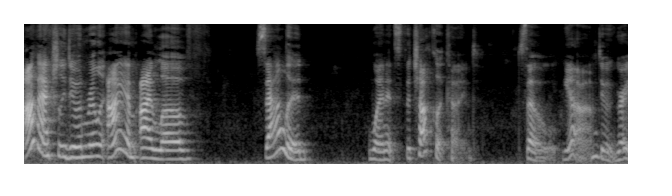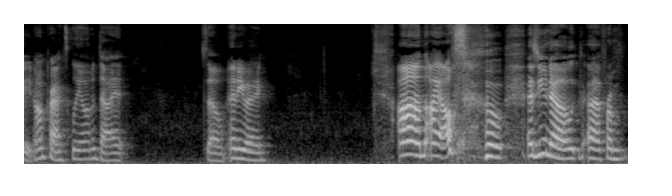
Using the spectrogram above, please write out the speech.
I'm actually doing really, I am, I love salad when it's the chocolate kind. So yeah, I'm doing great. I'm practically on a diet. So anyway, um, I also, as you know, uh, from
